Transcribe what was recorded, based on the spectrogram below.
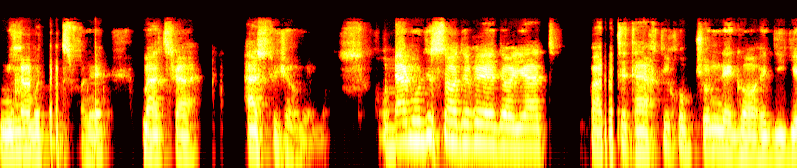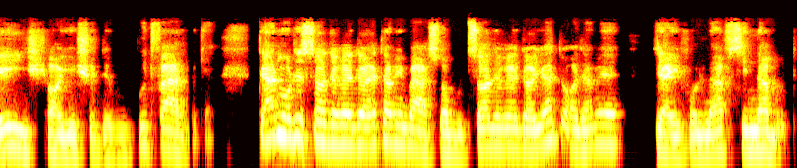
متاسفانه مطرح هست تو جامعه ما. خب در مورد صادق هدایت البته تختی خب چون نگاه دیگه ای شایع شده بود بود فرق می‌کرد. در مورد صادق هدایت هم این بحثا بود. صادق هدایت آدم ضعیف النفسی نبود.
